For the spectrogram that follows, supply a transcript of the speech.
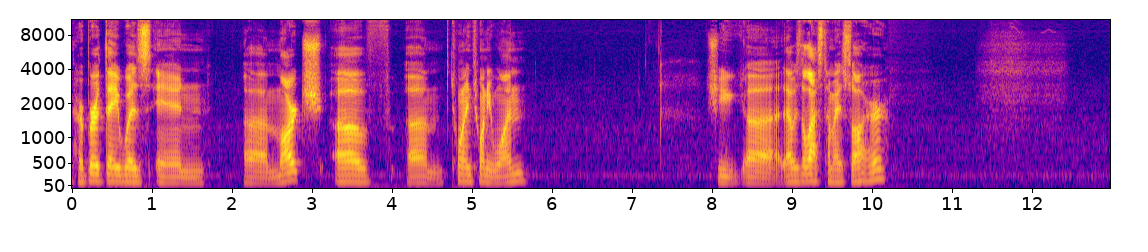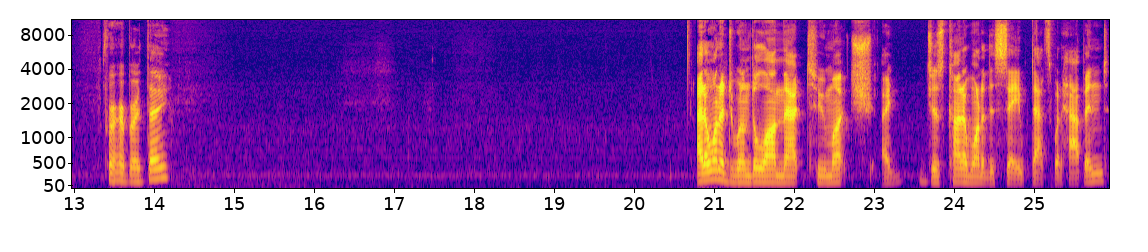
her birthday was in uh, March of um, 2021. She uh, that was the last time I saw her for her birthday. I don't want to dwindle on that too much. I just kind of wanted to say that's what happened.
